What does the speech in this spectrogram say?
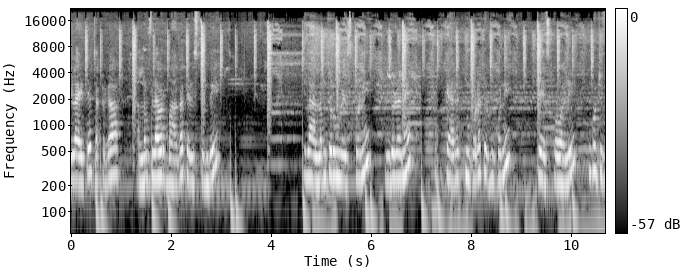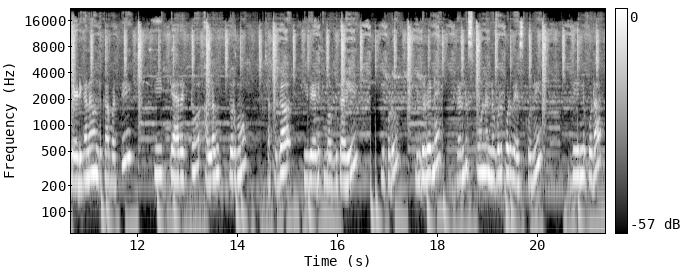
ఇలా అయితే చక్కగా అల్లం ఫ్లేవర్ బాగా తెలుస్తుంది. ఇలా అల్లం తురుము వేసుకొని ఇందులోనే ఒక క్యారెట్ని కూడా తురుముకొని వేసుకోవాలి. కొంచెం వేడిగానే ఉంది కాబట్టి ఈ క్యారెట్ అల్లం తురుము చక్కగా ఈ వేడికి మగ్గుతాయి. ఇప్పుడు ఇందులోనే రెండు స్పూన్ల నువ్వుల పొడి వేసుకొని దీన్ని కూడా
